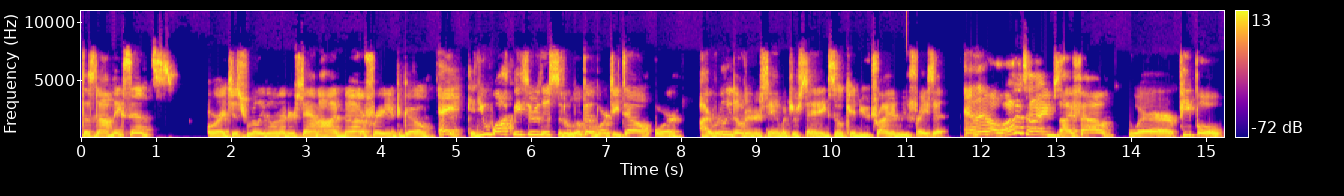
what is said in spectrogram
does not make sense or I just really don't understand, I'm not afraid to go, hey, can you walk me through this in a little bit more detail? Or I really don't understand what you're saying. So can you try and rephrase it? And then a lot of times I found where people,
